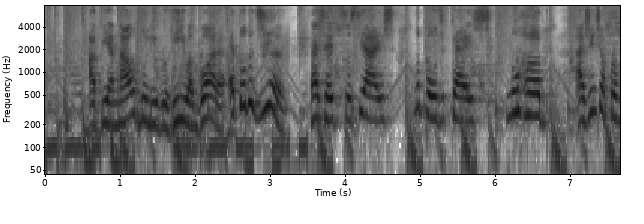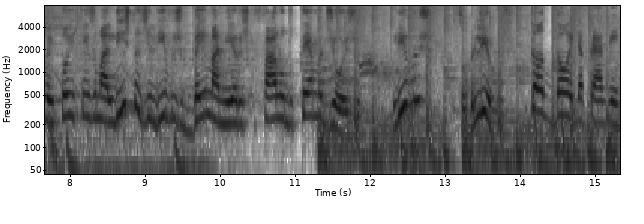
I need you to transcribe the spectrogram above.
A Bienal do Livro Rio agora é todo dia nas redes sociais, no podcast, no Hub. A gente aproveitou e fez uma lista de livros bem maneiros que falam do tema de hoje. Livros sobre livros. Tô doida pra ver.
